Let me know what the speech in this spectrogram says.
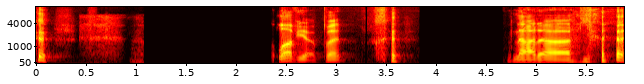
Love you, but not uh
